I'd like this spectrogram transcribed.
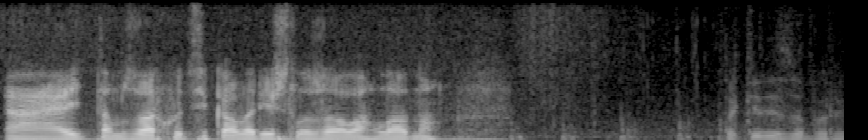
Ай, там зверху цікава річ лежала, ладно. Так іди забери.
